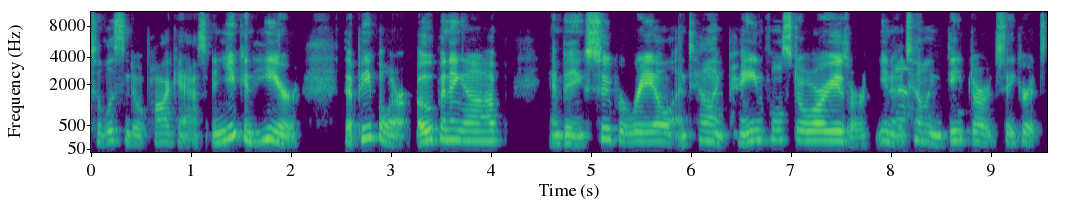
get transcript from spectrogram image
to listen to a podcast and you can hear that people are opening up and being super real and telling painful stories or you know yeah. telling deep dark secrets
